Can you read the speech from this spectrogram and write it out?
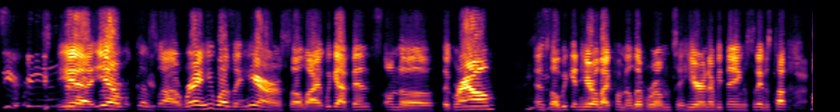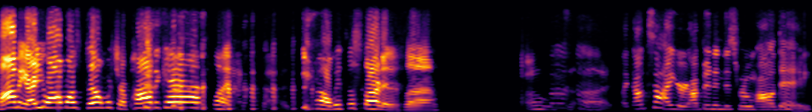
serious? Yeah, yeah, because uh, Ray he wasn't here, so like we got vents on the the ground, and Mhm. so we can hear like from the living room to here and everything. So they was Oh, talking, God. "Mommy, are you almost done with your podcast?" like, God. no, we just started. So. Oh God. Like I'm tired. I've been in this room all day.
